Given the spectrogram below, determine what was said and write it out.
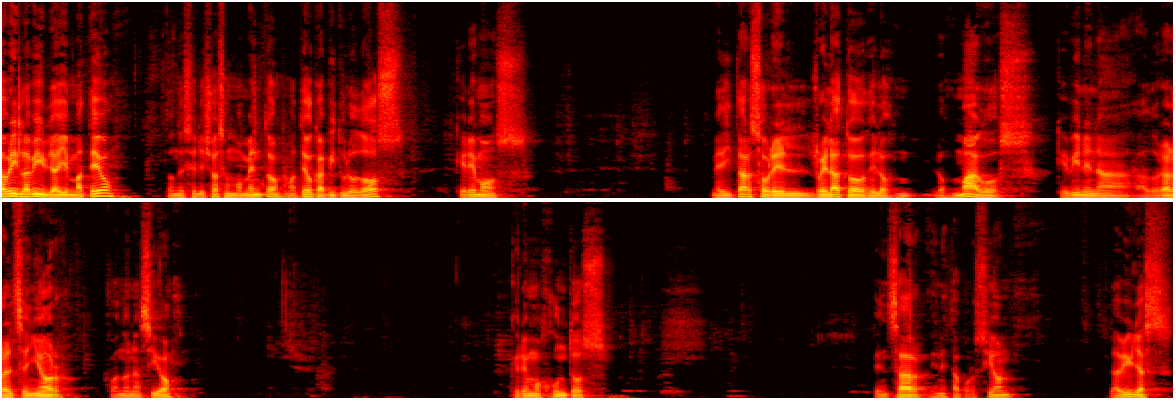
a abrir la Biblia ahí en Mateo, donde se leyó hace un momento, Mateo capítulo 2. Queremos meditar sobre el relato de los, los magos que vienen a adorar al Señor cuando nació. Queremos juntos pensar en esta porción. La Biblia es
